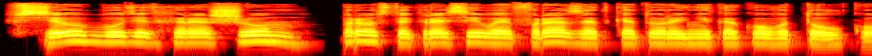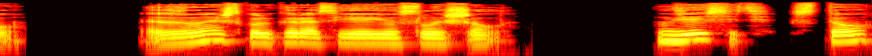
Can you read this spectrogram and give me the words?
Все будет хорошо, просто красивая фраза, от которой никакого толку. Знаешь, сколько раз я ее слышал? Десять? Сто?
